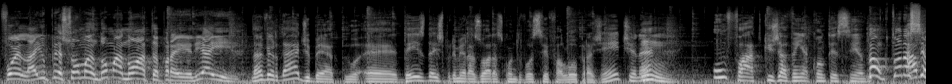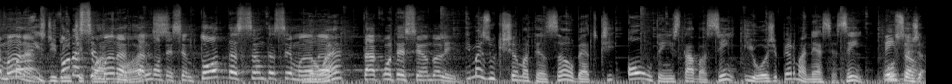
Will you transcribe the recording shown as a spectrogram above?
foi lá e o pessoal mandou uma nota pra ele. E aí? Na verdade, Beto, é, desde as primeiras horas quando você falou pra gente, né? Hum. Um fato que já vem acontecendo. Não, toda há semana. Mais de 24 toda semana tá horas. acontecendo. Toda santa semana Não é? tá acontecendo ali. E mas o que chama atenção, Beto, que ontem estava assim e hoje permanece assim. Ou Então. seja,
